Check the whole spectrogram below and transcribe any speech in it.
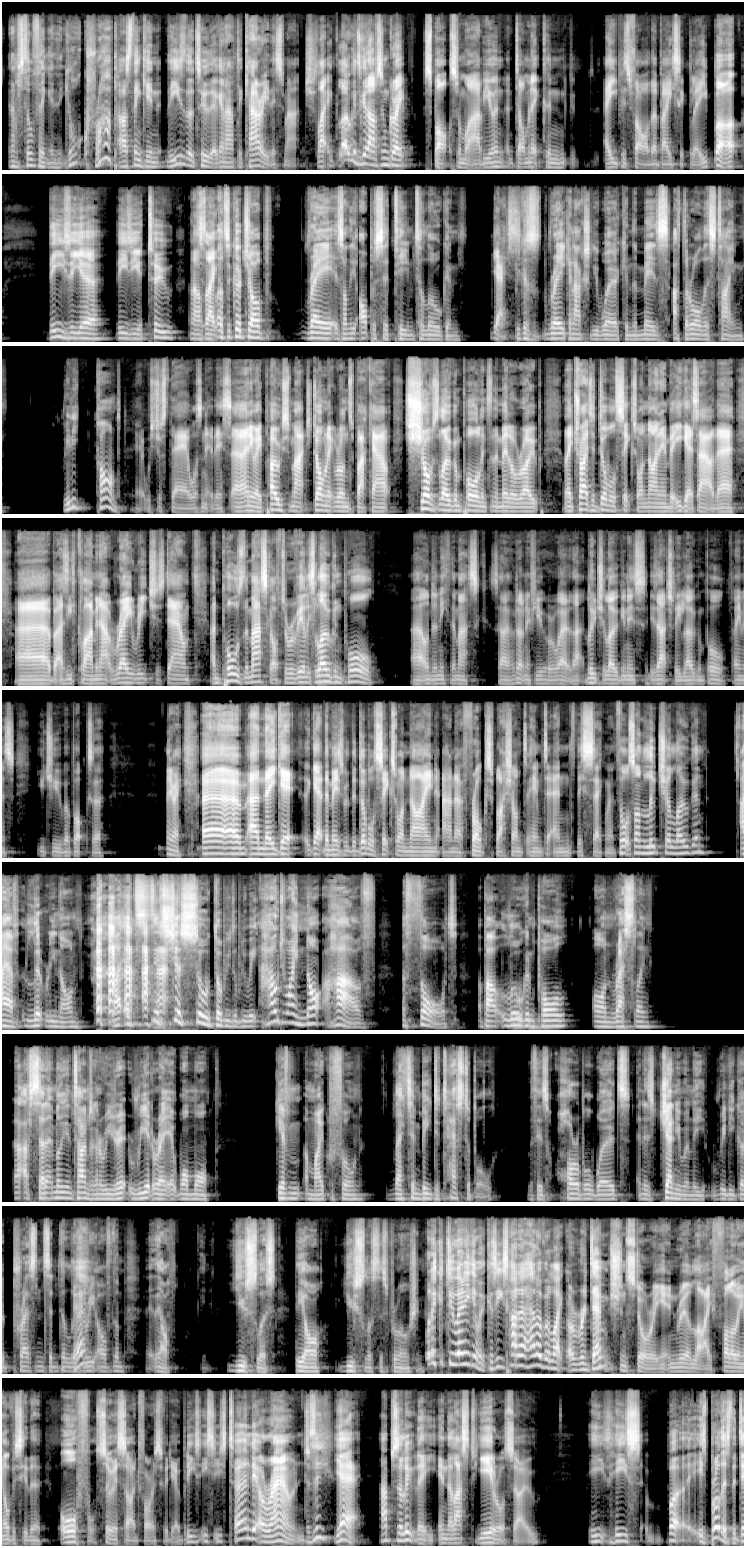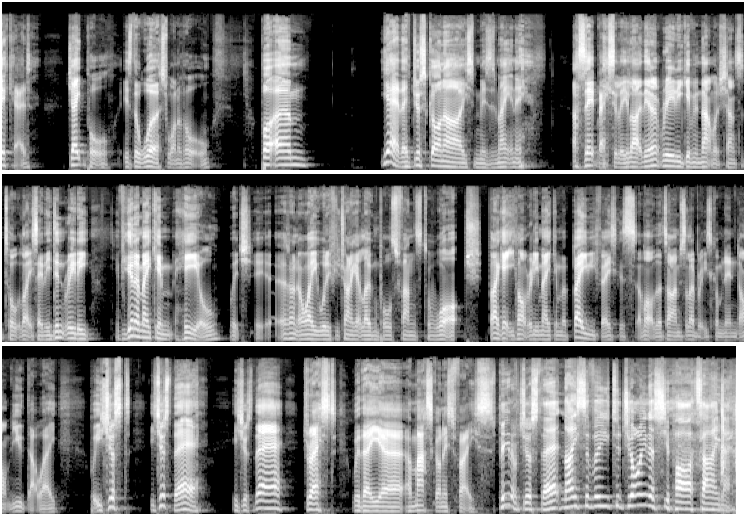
And I'm still thinking, you're crap. I was thinking these are the two that are going to have to carry this match. Like Logan's going to have some great spots and what have you, and, and Dominic can ape his father basically. But these are your these are your two, and I was like, That's a good job. Rey is on the opposite team to Logan yes, because Rey can actually work in the Miz after all this time. Really can't. It was just there, wasn't it? This uh, anyway. Post match, Dominic runs back out, shoves Logan Paul into the middle rope, they try to double six one nine him, but he gets out of there. Uh, but as he's climbing out, Rey reaches down and pulls the mask off to reveal it's Logan Paul uh, underneath the mask. So I don't know if you were aware of that. Lucha Logan is is actually Logan Paul, famous YouTuber boxer. Anyway, um, and they get get the Miz with the double six one nine and a frog splash onto him to end this segment. Thoughts on Lucha Logan? I have literally none. like it's it's just so WWE. How do I not have a thought about Logan Paul on wrestling? And I've said it a million times. I'm going to re- reiterate it one more. Give him a microphone. Let him be detestable with his horrible words and his genuinely really good presence and delivery of them. They are fucking useless. They are useless. This promotion. Well, they could do anything with it because he's had a hell of a like a redemption story in real life, following obviously the awful Suicide Forest video. But he's he's, he's turned it around. Has he? Yeah, absolutely. In the last year or so, he's he's. But his brother's the dickhead. Jake Paul is the worst one of all. But um, yeah, they've just gone. Ah, oh, he's Mrs. Mate, isn't he? That's it, basically. Like they don't really give him that much chance to talk. Like you say, they didn't really. If you're going to make him heel, which I don't know why you would if you're trying to get Logan Paul's fans to watch, but I get you can't really make him a baby face because a lot of the time celebrities coming in aren't viewed that way. But he's just he's just there. He's just there, dressed with a uh, a mask on his face. Speaking of just there, nice of you to join us, you part timer.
